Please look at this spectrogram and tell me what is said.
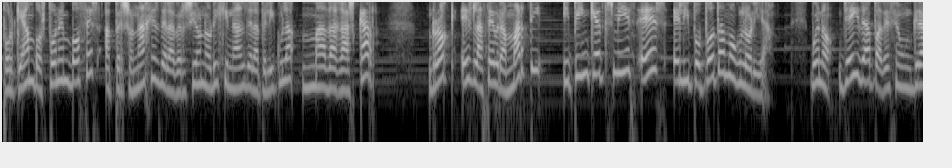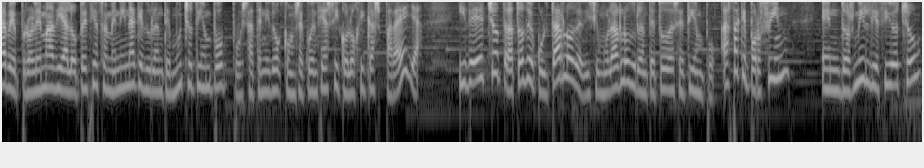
porque ambos ponen voces a personajes de la versión original de la película Madagascar, Rock es la cebra Marty y Pinkett Smith es el hipopótamo Gloria. Bueno, Jada padece un grave problema de alopecia femenina que durante mucho tiempo pues, ha tenido consecuencias psicológicas para ella. Y de hecho trató de ocultarlo, de disimularlo durante todo ese tiempo, hasta que por fin, en 2018,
